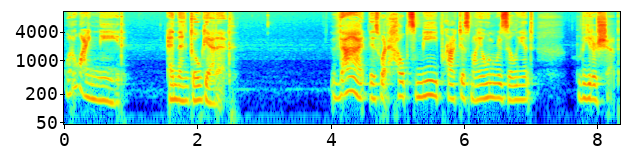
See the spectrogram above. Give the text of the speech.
What do I need? And then go get it. That is what helps me practice my own resilient leadership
